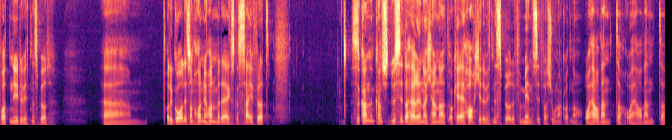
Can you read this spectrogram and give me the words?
for et nydelig vitnesbyrd. Um, og det går litt sånn hånd i hånd med det jeg skal si. for at så kan kanskje du sitte her inne og kjenne at ok, jeg har ikke det vitnesbyrdet for min situasjon akkurat nå. Og jeg har venta og jeg har venta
